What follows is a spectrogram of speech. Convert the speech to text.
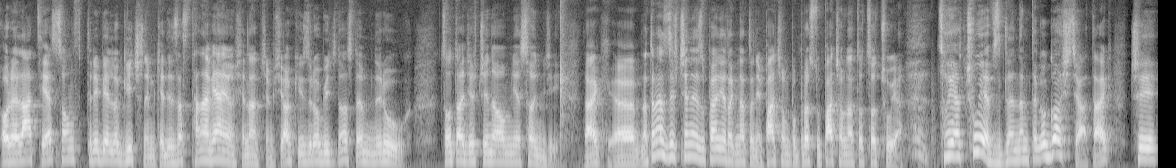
o relacje, są w trybie logicznym, kiedy zastanawiają się nad czymś, jaki zrobić następny ruch, co ta dziewczyna o mnie sądzi, tak? E, natomiast dziewczyny zupełnie tak na to nie patrzą, po prostu patrzą na to, co czuję. Co ja czuję względem tego gościa, tak? Czy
